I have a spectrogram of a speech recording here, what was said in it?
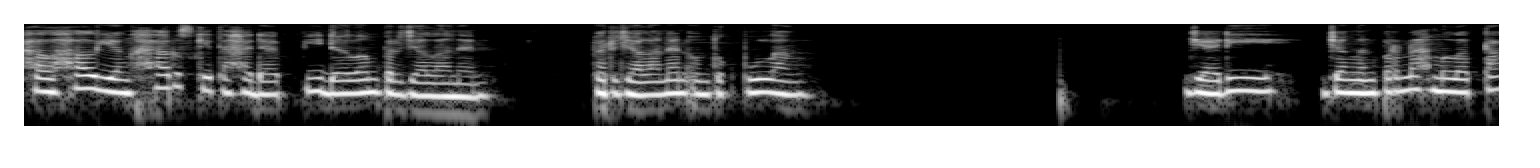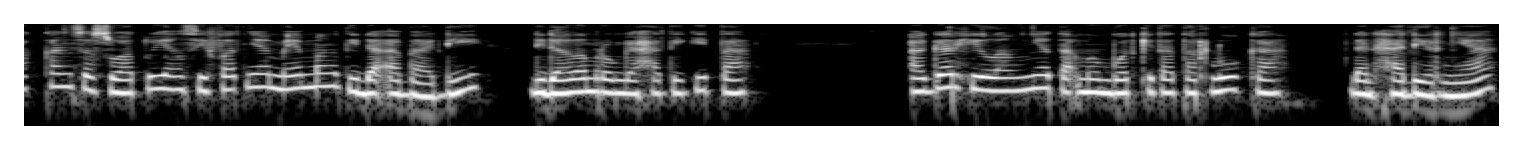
hal-hal yang harus kita hadapi dalam perjalanan. Perjalanan untuk pulang. Jadi, jangan pernah meletakkan sesuatu yang sifatnya memang tidak abadi di dalam rongga hati kita, agar hilangnya tak membuat kita terluka, dan hadirnya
